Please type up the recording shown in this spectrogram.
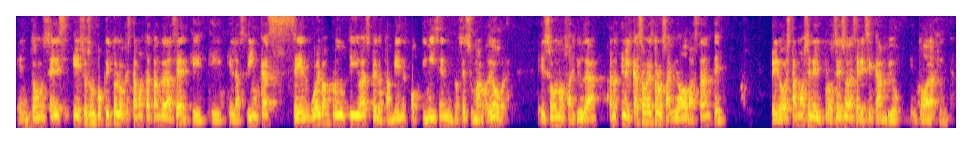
Entonces, eso es un poquito lo que estamos tratando de hacer, que, que, que, las fincas se vuelvan productivas, pero también optimicen entonces su mano de obra. Eso nos ayuda, en el caso nuestro nos ha ayudado bastante, pero estamos en el proceso de hacer ese cambio en toda la finca.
